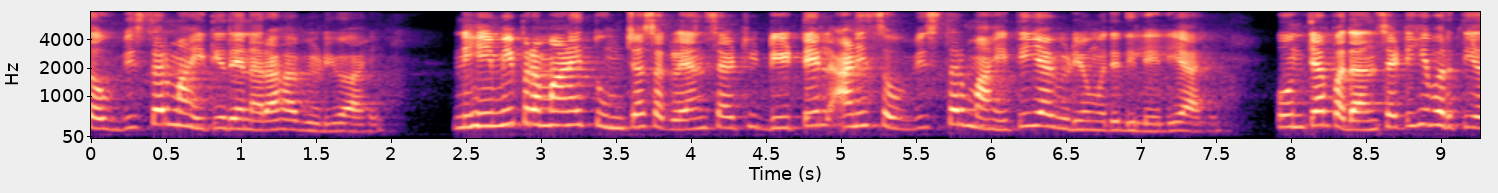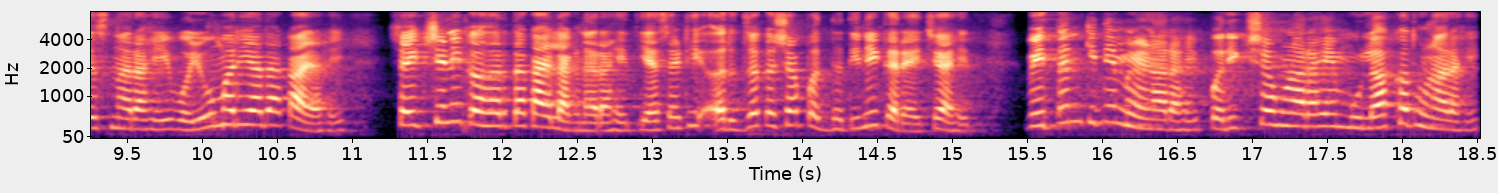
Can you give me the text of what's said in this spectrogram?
सविस्तर माहिती देणारा हा व्हिडिओ आहे. नेहमीप्रमाणे तुमच्या सगळ्यांसाठी डिटेल आणि सविस्तर माहिती या व्हिडिओमध्ये दिलेली आहे. कोणत्या पदांसाठी ही भरती असणार आहे? वयोमर्यादा काय आहे? शैक्षणिक अर्हता काय लागणार आहेत? यासाठी अर्ज कशा पद्धतीने करायचे आहेत? वेतन किती मिळणार आहे? परीक्षा होणार आहे? मुलाखत होणार आहे?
